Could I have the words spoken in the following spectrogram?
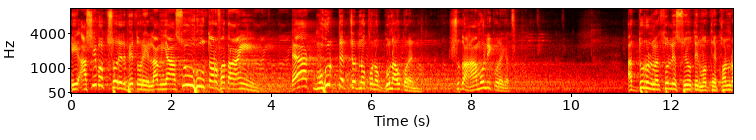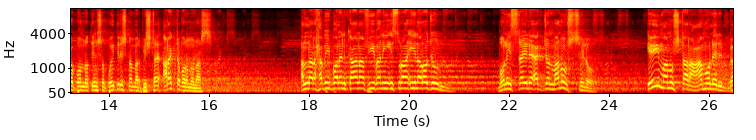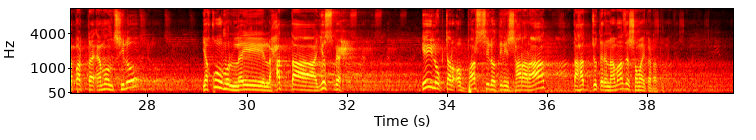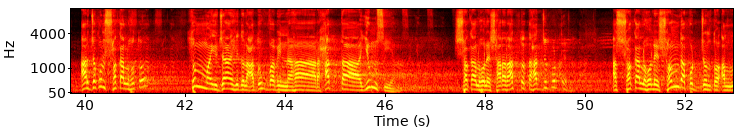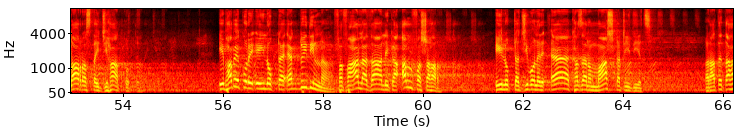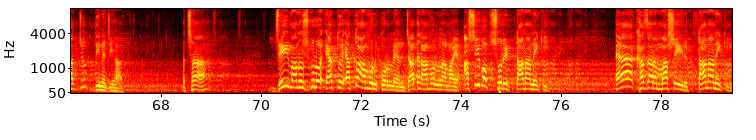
এই আশি বৎসরের ভেতরে লামিয়া সুহু তরফাতা আইন, এক মুহূর্তের জন্য কোনো গুণাও করেন না, শুধু আমলই করে গেছে। আব্দুরুল মানসুল্লি সৈয়তির মধ্যে খণ্ড পনেরো, তিনশো পঁয়ত্রিশ নম্বর পৃষ্ঠায় আরেকটা বর্ণনা আসছে। আল্লাহর হাবিব বলেন, কানা ফি বানি ইসরাইল রজুল। বন ইসরায়েলে একজন মানুষ ছিল এই মানুষটার আমলের ব্যাপারটা এমন ছিল হাত্তা ইউসবেহ। এই লোকটার অভ্যাস ছিল তিনি সারা রাত তাহাজ্জুতের নামাজে সময় কাটাতেন। আর যখন সকাল হতো নাহার হাত্তা ইউমসিয়া সকাল হলে সারা রাত তো তাহাজ্জুদ পড়তেন, আর সকাল হলে সন্ধ্যা পর্যন্ত আল্লাহর রাস্তায় জিহাদ করতেন। এভাবে করে এই লোকটা এক দুই দিন না ফাফা ফাফালা দালিকা আলফা সাহার এই লোকটা জীবনের এক হাজার মাস কাটিয়ে দিয়েছে। রাতে তাহাজ্জুদ, দিনে জিহাদ। আচ্ছা যেই মানুষগুলো এত এত আমল করলেন, যাদের আমল নামায় আশি বৎসরের টানা নেকি, এক হাজার মাসের টানা নেকি,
